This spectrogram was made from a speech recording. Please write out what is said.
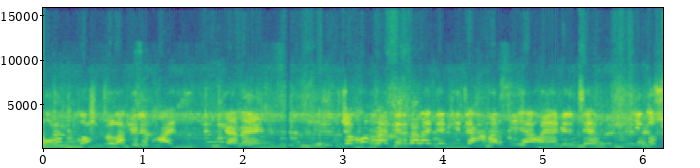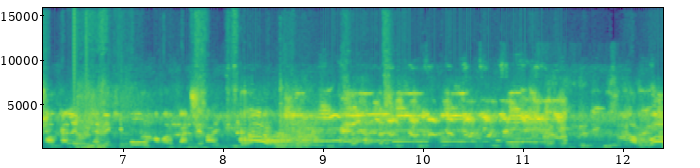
বহুত কষ্ট লাগে রে ভাই, কেন? যখন রাতের বেলায় দেখি যে আমার বিয়া হয়ে গেছে, কিন্তু সকালে উঠে দেখি বউ আমার কাছে নাই। আব্বা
